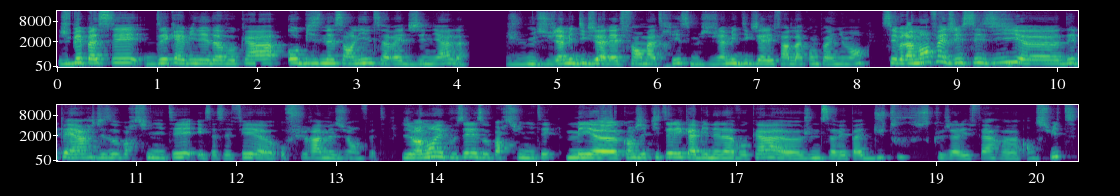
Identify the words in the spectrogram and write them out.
je vais passer des cabinets d'avocats au business en ligne, ça va être génial. Je me suis jamais dit que j'allais être formatrice, je me suis jamais dit que j'allais faire de l'accompagnement. C'est vraiment, en fait, j'ai saisi euh, des perches, des opportunités et ça s'est fait euh, au fur et à mesure, en fait. J'ai vraiment écouté les opportunités. Mais euh, quand j'ai quitté les cabinets d'avocats, je ne savais pas du tout ce que j'allais faire ensuite.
